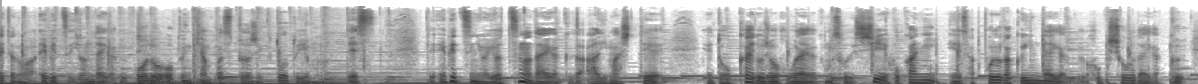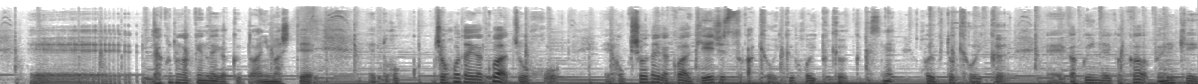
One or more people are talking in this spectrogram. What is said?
えたのは、江別4大学合同オープンキャンパスプロジェクトというものです。で江別には4つの大学がありまして、えっと、北海道情報大学もそうですし他に、えー、札幌学院大学北昇大学、えー、酪農学園大学とありまして、えっと、情報大学は情報北昇大学は芸術とか教育保育教育ですね。保育と教育、えー、学院大学は文系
